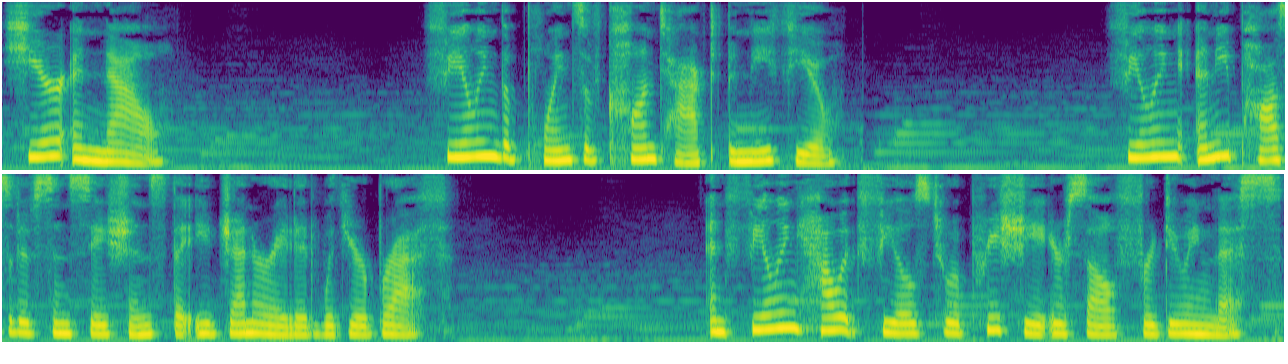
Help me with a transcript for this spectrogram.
here and now feeling the points of contact beneath you, feeling any positive sensations that you generated with your breath, and feeling how it feels to appreciate yourself for doing this,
